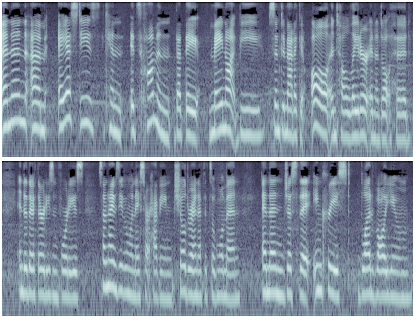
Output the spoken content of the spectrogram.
And then um, ASDs can, it's common that they may not be symptomatic at all until later in adulthood, into their 30s and 40s, sometimes even when they start having children, if it's a woman. And then just the increased blood volume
